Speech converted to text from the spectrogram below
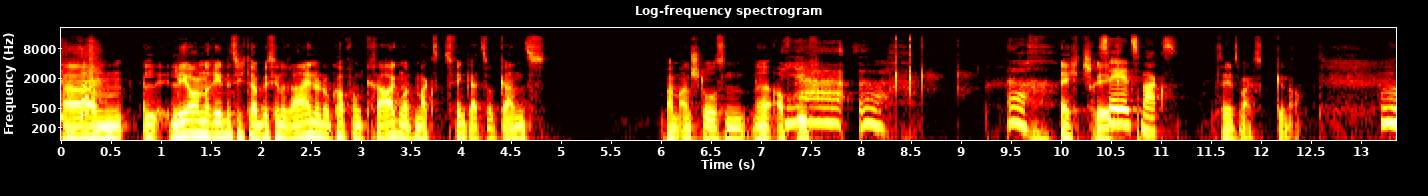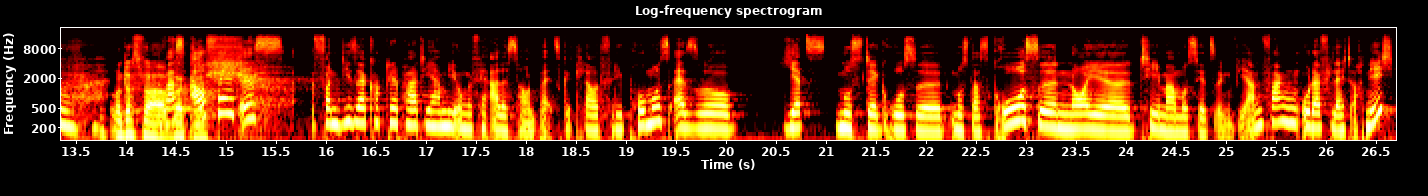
Ähm, Leon redet sich da ein bisschen rein und um Kopf und Kragen und Max zwinkert so ganz beim Anstoßen ne, auf ja, ugh. dich. Echt schräg. Sales Max. Sales Max, genau. Und das war Was auffällt ist, von dieser Cocktailparty haben die ungefähr alle Soundbites geklaut für die Promos. Also jetzt muss der große, muss das große neue Thema muss jetzt irgendwie anfangen oder vielleicht auch nicht.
